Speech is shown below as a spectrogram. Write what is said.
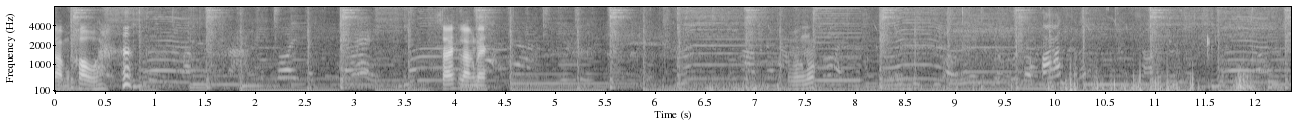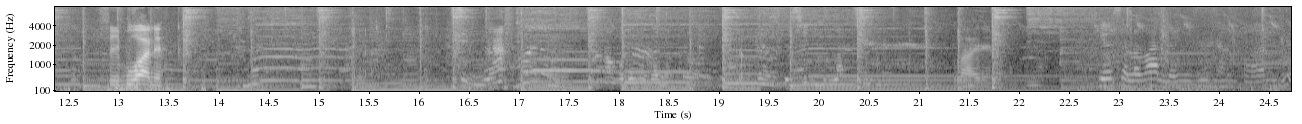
ต่ำเข้าร้อยกันได้ใช่หลังใดมองเนาะก็ปานสีบัวเนี่ยสิ่งนะอืมเอาก็บ่เหมือนกันหรอกแต่ว่าเป็นสิ่งเป็นหลักสิ่งลายเนี่ยเชื่อสารวัตรเลยรุ่นมันพออยู่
